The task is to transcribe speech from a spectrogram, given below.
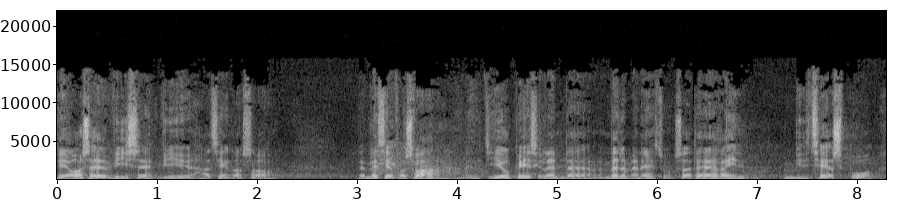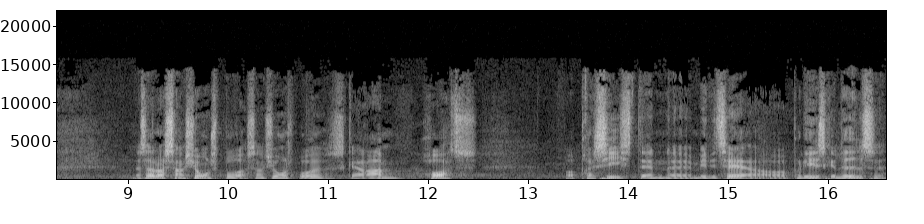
Det er også at vise, at vi har tænkt os at være med til at forsvare øh, de europæiske lande, der er medlem af NATO. Så der er rent militær spor, men så er der også sanktionsspor. Sanktionssporet skal ramme hårdt og præcis den militære og politiske ledelse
